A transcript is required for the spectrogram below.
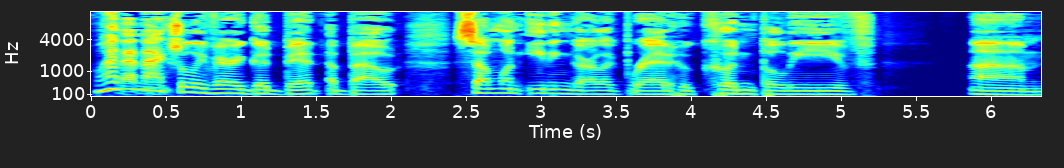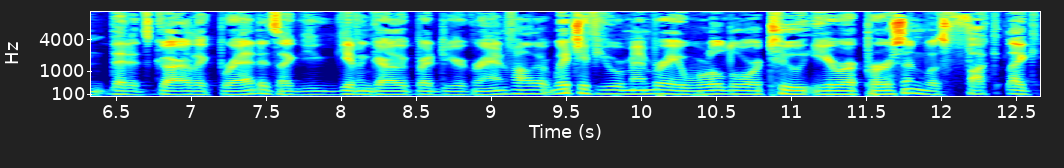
who had an actually very good bit about someone eating garlic bread who couldn't believe um, that it's garlic bread. It's like you giving garlic bread to your grandfather, which, if you remember, a World War II era person was fuck like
